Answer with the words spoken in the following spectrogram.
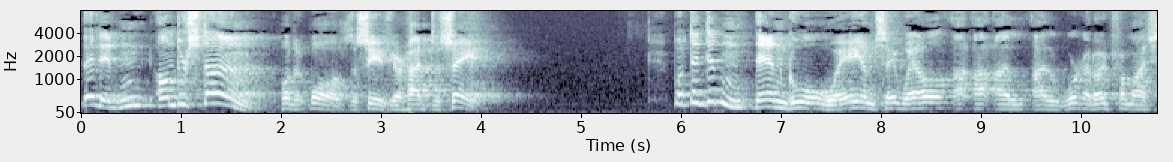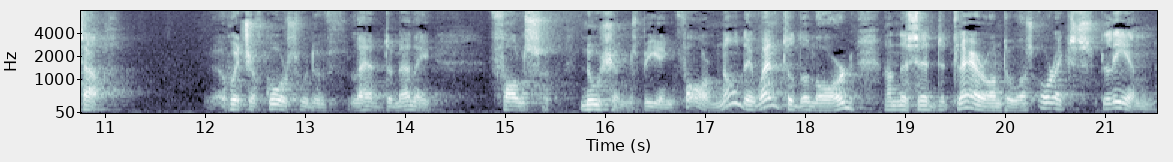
They didn't understand what it was the Saviour had to say. But they didn't then go away and say, Well, I, will I'll work it out for myself. Which, of course, would have led to many false notions being formed. No, they went to the Lord and they said, Declare unto us or explain.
